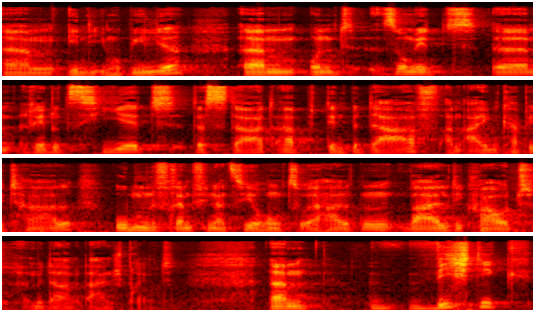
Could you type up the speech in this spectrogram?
ähm, in die Immobilie. Ähm, und somit ähm, reduziert das Start-up den Bedarf an Eigenkapital, um eine Fremdfinanzierung zu erhalten, weil die Crowd mit damit einspringt. Ähm, wichtig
